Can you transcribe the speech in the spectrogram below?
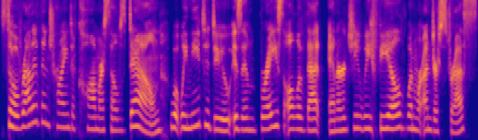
So rather than trying to calm ourselves down, what we need to do is embrace all of that energy we feel when we're under stress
